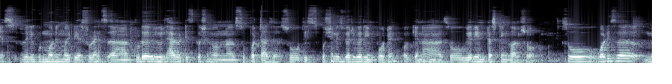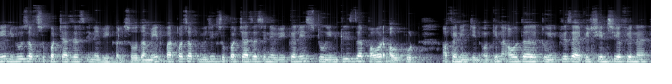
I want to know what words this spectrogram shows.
Yes, very good morning, my dear students. Uh, today we will have a discussion on uh, supercharger. So this question is very very important. Okay, na? So very interesting also. So what is the main use of superchargers in a vehicle? So the main purpose of using superchargers in a vehicle is to increase the power output of an engine. Okay, now Or the to increase the efficiency of an uh,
